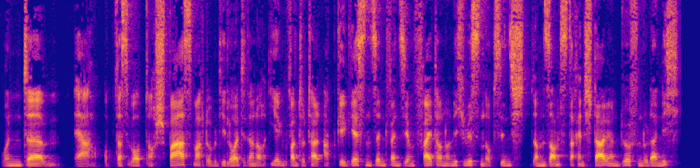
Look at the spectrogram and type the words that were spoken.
Und ähm, ja, ob das überhaupt noch Spaß macht, ob die Leute dann auch irgendwann total abgegessen sind, wenn sie am Freitag noch nicht wissen, ob sie am Samstag ins Stadion dürfen oder nicht.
